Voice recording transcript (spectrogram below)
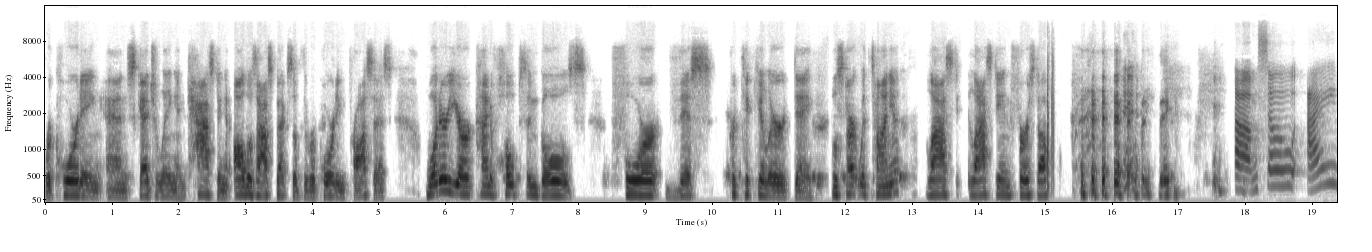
recording, and scheduling and casting and all those aspects of the recording process, what are your kind of hopes and goals for this particular day? We'll start with Tanya. Last, last in, first up. what do you think? Um, so I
